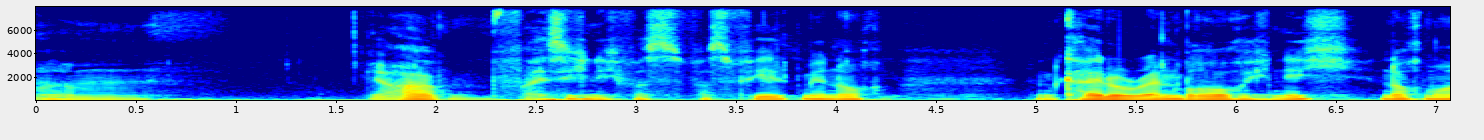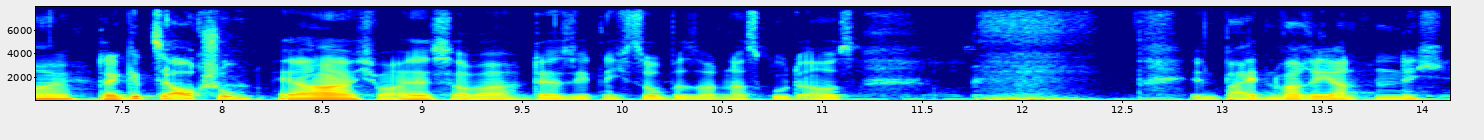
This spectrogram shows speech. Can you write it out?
Ähm, ja, weiß ich nicht, was, was fehlt mir noch? Ein Kylo Ren brauche ich nicht nochmal. Dann gibt es ja auch schon. Ja, ich weiß, aber der sieht nicht so besonders gut aus. In beiden Varianten nicht.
